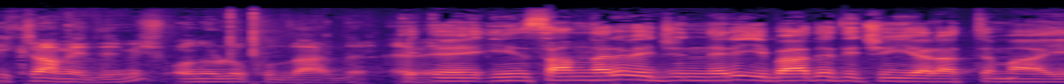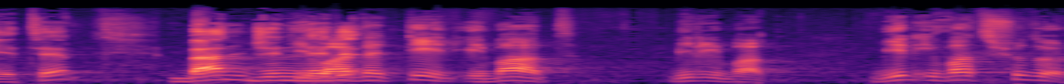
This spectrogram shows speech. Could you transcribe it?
ikram edilmiş onurlu kullardır. Evet. E, insanları ve cinleri ibadet için yarattım ayeti. Ben cinleri İbadet değil, ibad. Bir ibad. Bir ibad şudur.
